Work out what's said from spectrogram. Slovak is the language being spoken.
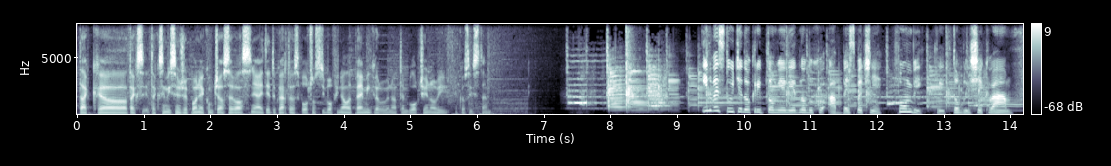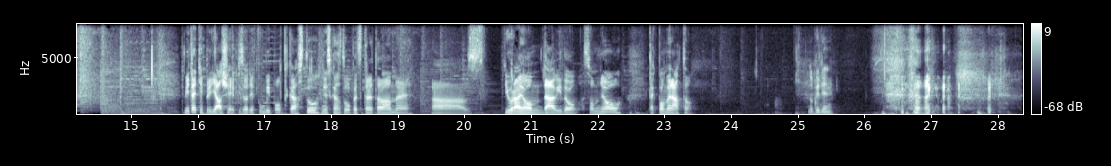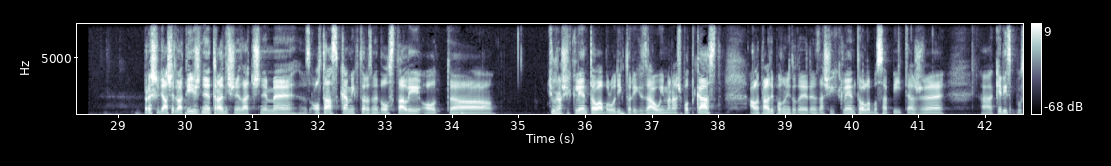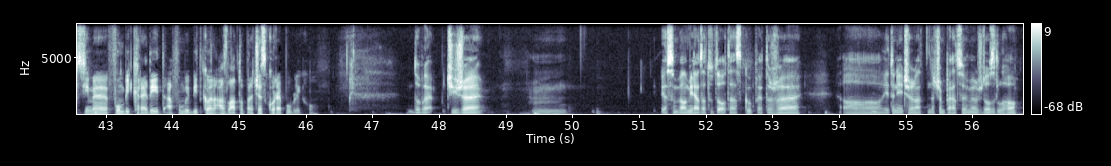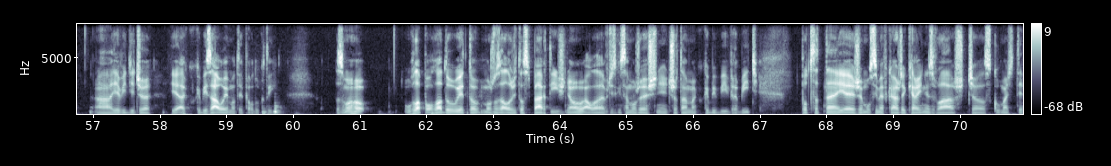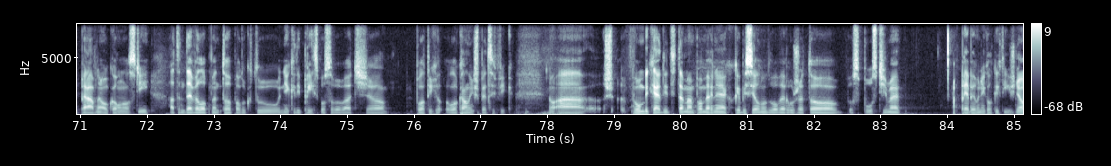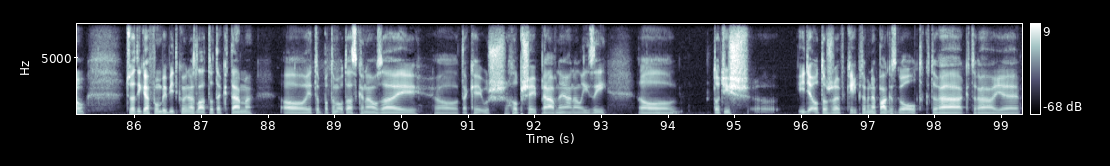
tak, uh, tak, si, tak si myslím, že po nejakom čase vlastne aj tieto kartové spoločnosti vo finále premigrujú na ten blockchainový ekosystém. Investujte do kryptomien jednoducho a bezpečne. Fumbi, krypto bližšie k vám. Vítajte pri ďalšej epizóde Fumbi podcastu. Dneska sa tu opäť stretávame a, s Jurajom, Dávidom a so mňou. Tak poďme na to. Dobrý deň. Prešli ďalšie dva týždne, tradične začneme s otázkami, ktoré sme dostali od uh, či už našich klientov alebo ľudí, ktorých zaujíma náš podcast, ale pravdepodobne toto je jeden z našich klientov, lebo sa pýta, že kedy spustíme Fumbi Credit a Fumbi Bitcoin a zlato pre Českú republiku? Dobre, čiže hm, ja som veľmi rád za túto otázku, pretože je to niečo, na, na čom pracujeme už dosť dlho a je vidieť, že je ako keby záujem o tie produkty. Z môjho uhla pohľadu je to možno záležitosť pár týždňov, ale vždy sa môže ešte niečo tam ako keby vyvrbiť. Podstatné je, že musíme v každej krajine zvlášť eh, skúmať tie právne okolnosti a ten development toho produktu niekedy prispôsobovať eh, podľa tých lokálnych špecifik. No a v Umbi Credit tam mám pomerne ako keby silnú dôveru, že to spustíme v priebehu niekoľkých týždňov. Čo sa týka Fumbi Bitcoina zlato, tak tam je to potom otázka naozaj takej už hlbšej právnej analýzy. Totiž ide o to, že v kryptomena Pax Gold, ktorá, ktorá je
